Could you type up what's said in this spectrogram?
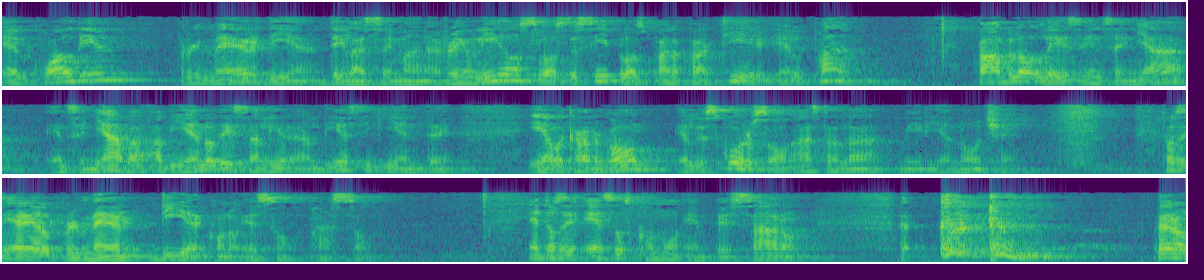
el cual día, primer día de la semana, reunidos los discípulos para partir el pan. Pablo les enseñaba, habiendo de salir al día siguiente, y alargó el discurso hasta la medianoche. Entonces era el primer día cuando eso pasó. Entonces eso es como empezaron. Pero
